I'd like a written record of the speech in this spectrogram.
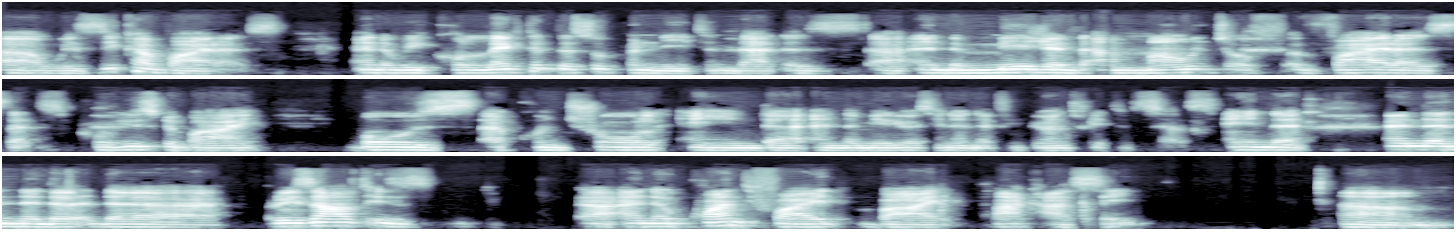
uh, with Zika virus and we collected the supernatant that is, uh, and measured the amount of virus that's produced by both uh, control and uh, and the myriocin and FEV1 treated cells. And uh, and then the, the result is uh, and quantified by plaque assay. Um,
